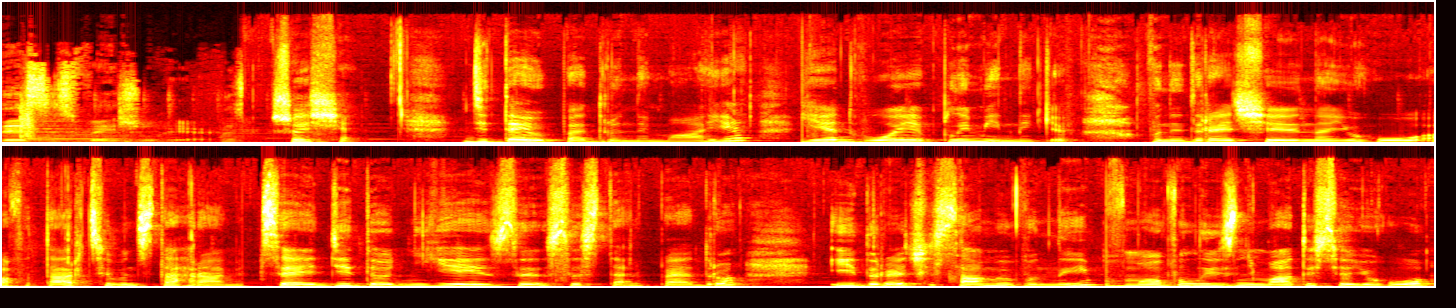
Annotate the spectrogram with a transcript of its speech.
this is facial hair. Що ще? Дітей у Педро немає, є двоє племінників. Вони, до речі, на його аватарці в інстаграмі. Це діти однієї з сестер Педро. І, до речі, саме вони вмовили зніматися його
